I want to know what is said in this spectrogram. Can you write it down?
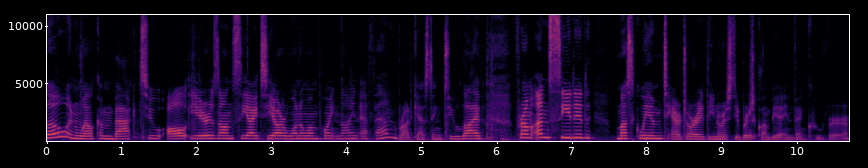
Hello and welcome back to All Ears on CITR 101.9 FM, broadcasting to you live from unceded Musqueam territory at the University of British Columbia in Vancouver.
